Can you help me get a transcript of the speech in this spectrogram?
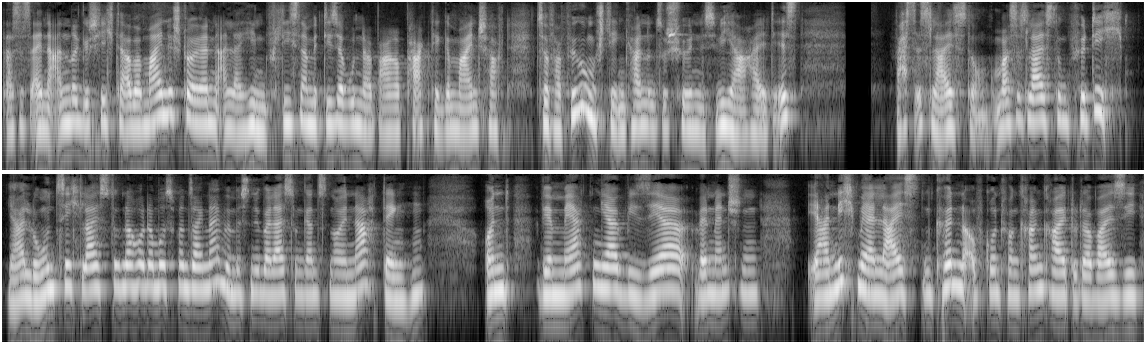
das ist eine andere Geschichte, aber meine Steuern allerhin fließen, damit dieser wunderbare Park der Gemeinschaft zur Verfügung stehen kann und so schön ist, wie er halt ist. Was ist Leistung? Und was ist Leistung für dich? Ja, lohnt sich Leistung noch oder muss man sagen, nein, wir müssen über Leistung ganz neu nachdenken. Und wir merken ja, wie sehr, wenn Menschen ja nicht mehr leisten können aufgrund von Krankheit oder weil sie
